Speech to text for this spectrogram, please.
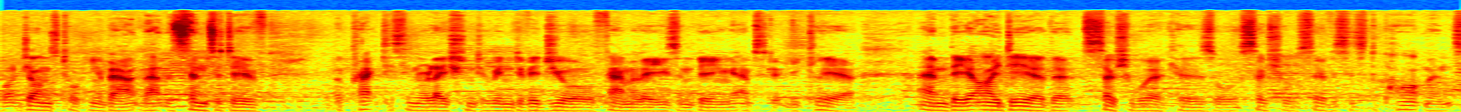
what John's talking about, that sensitive practice in relation to individual families and being absolutely clear, and the idea that social workers or social services departments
